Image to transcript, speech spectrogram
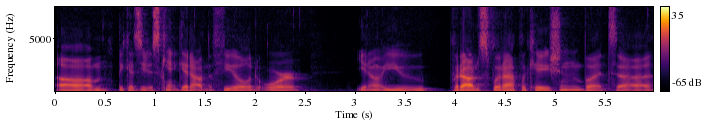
um, because you just can't get out in the field, or you know you put out a split application, but uh,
